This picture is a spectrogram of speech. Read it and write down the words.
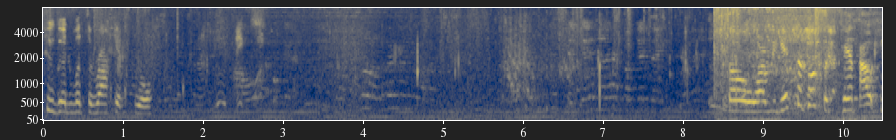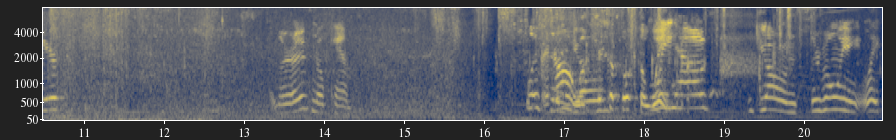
too good with the rocket fuel. So, are we just supposed to camp out here? There is no camp. I Listen, know. We're supposed to We wait. have Jones. There's only like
